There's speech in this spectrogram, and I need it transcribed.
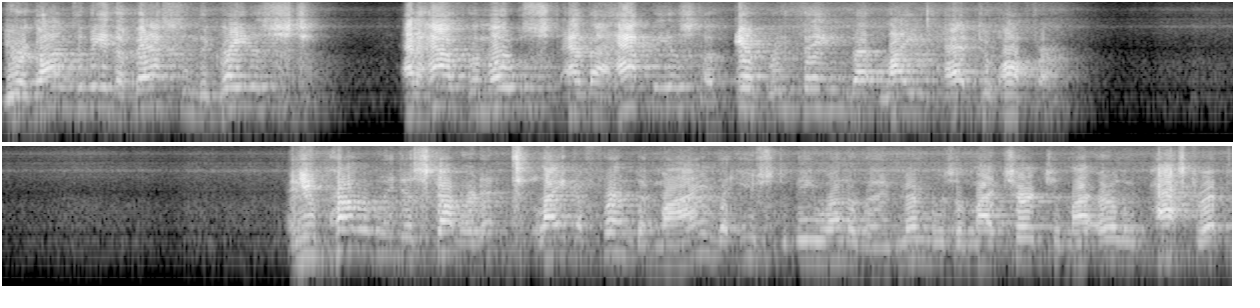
You are going to be the best and the greatest and have the most and the happiest of everything that life had to offer. And you probably discovered it like a friend of mine that used to be one of the members of my church in my early pastorate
